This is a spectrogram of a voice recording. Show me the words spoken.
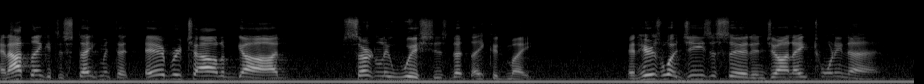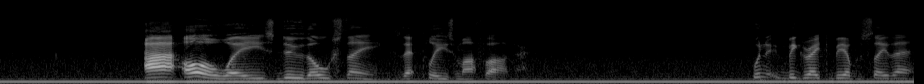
And I think it's a statement that every child of God certainly wishes that they could make. And here's what Jesus said in John 8 29 I always do those things that please my Father. Wouldn't it be great to be able to say that?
